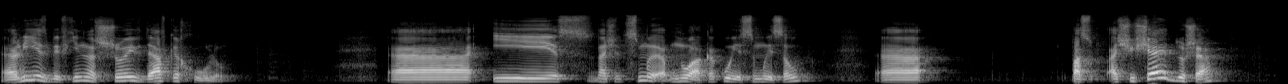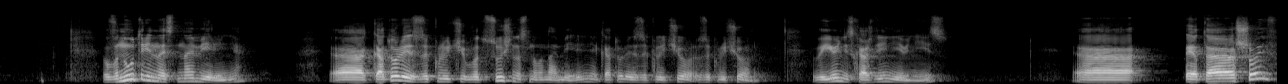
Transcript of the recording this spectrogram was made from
лиес бифхинас шоев давка хулу. И, значит, ну а какой смысл ощущает душа внутренность намерения, который заключен, вот сущностного намерения, который заключен, заключен в ее нисхождении вниз, это шоев,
